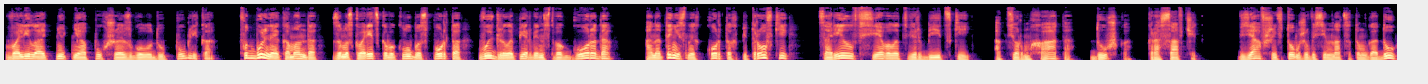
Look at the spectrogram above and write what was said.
валила отнюдь не опухшая с голоду публика. Футбольная команда Замоскворецкого клуба спорта выиграла первенство города, а на теннисных кортах Петровки царил Всеволод Вербицкий, актер МХАТа, душка, красавчик, взявший в том же восемнадцатом году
